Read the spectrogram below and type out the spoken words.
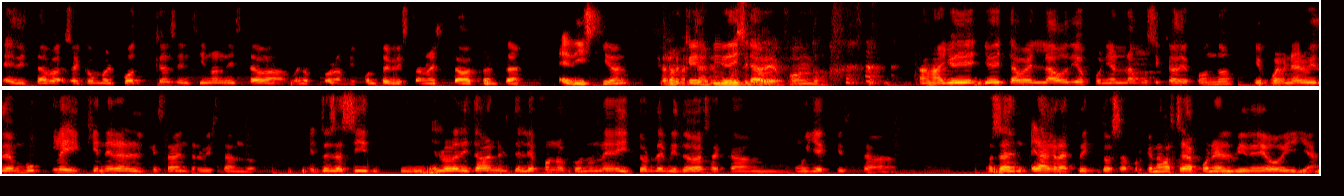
editaba, o sea, como el podcast en sí no necesitaba, bueno, por mi punto de vista no necesitaba tanta edición. porque yo editaba, de fondo. Ajá, yo, yo, editaba el audio, ponía la música de fondo y ponía el video en bucle y quién era el que estaba entrevistando. Entonces así, lo editaba en el teléfono con un editor de videos acá muy X, o sea, o sea, era gratuito, o sea, porque nada más era poner el video y ya.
